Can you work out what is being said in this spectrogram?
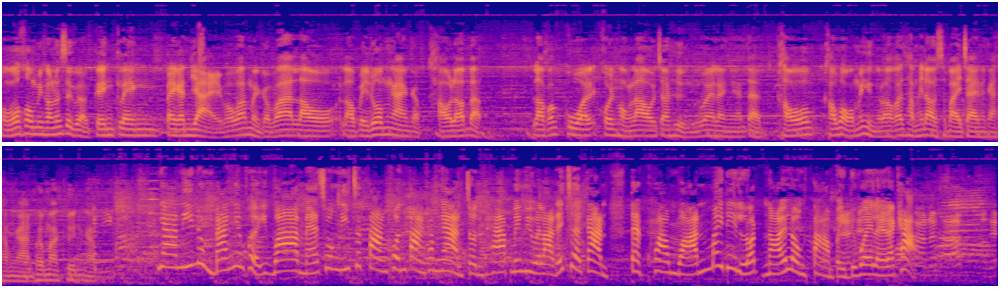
ผมก็คงมีความรู้สึกแบบเกรงๆไปกันใหญ่ เพราะว่าเหมือนกับว่าเราเราไปร่วมงานกับเขาแล้วแบบ เราก็กลัวคนของเราจะหึงด้วยอะไรเงี้ยแต่เขาเขาบอกว่าไม่หึงเราก็ทำให้เราสบายใจในการทำงานเพิ่มมากขึ้นครับ งานนี้หนุ่มแบงค์ยังเผยอีกว่าแม้ช่วงนี้จะต่างคนต่างทำงานจนแทบไม่มีเวลาได้เจอกัน แต่ความหวานไม่ได้ลดน้อยลงตามไปด้วยเลยละค่ะ โอเค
